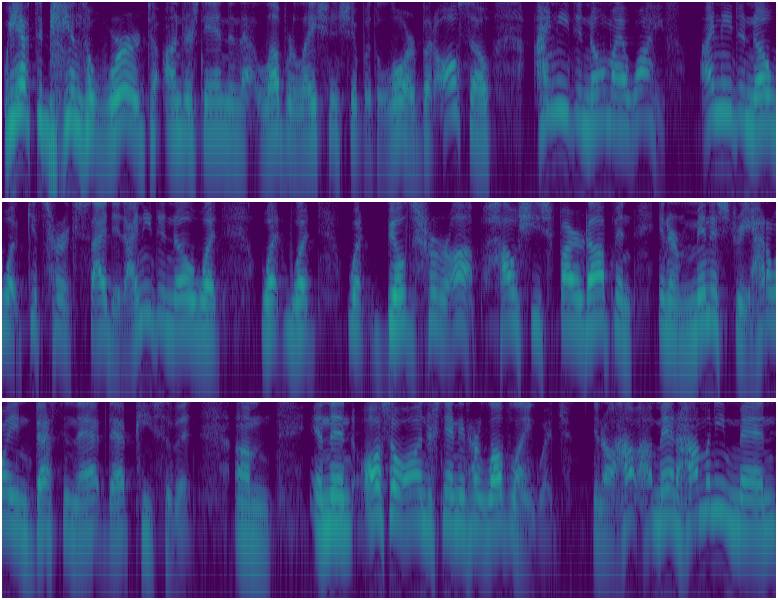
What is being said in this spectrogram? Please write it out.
we have to be in the Word to understand in that love relationship with the Lord, but also, I need to know my wife. I need to know what gets her excited. I need to know what what what what builds her up, how she's fired up in, in her ministry. How do I invest in that that piece of it? Um, and then also understanding her love language. You know, how man, how many men?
